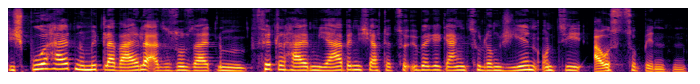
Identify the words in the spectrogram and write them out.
die Spur halten und mittlerweile, also so seit einem viertelhalben Jahr bin ich auch dazu übergegangen zu longieren und sie auszubinden.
